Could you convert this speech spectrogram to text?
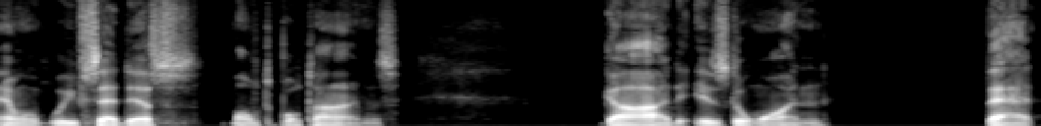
And we've said this multiple times. God is the one that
